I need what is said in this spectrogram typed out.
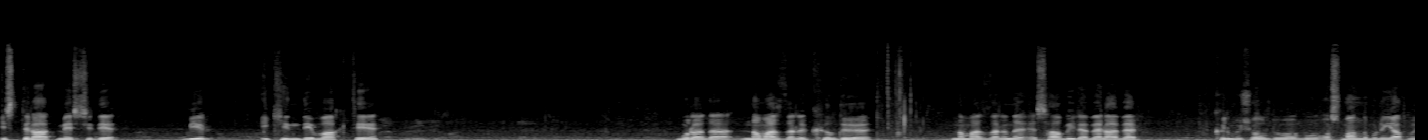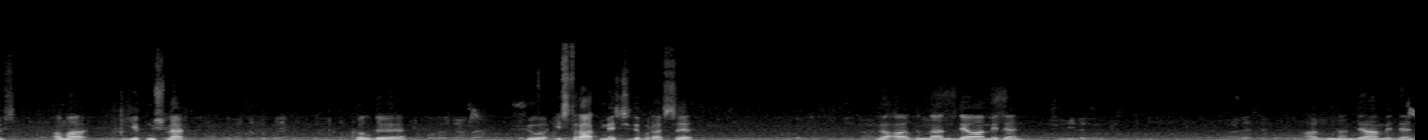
istirahat mescidi bir ikindi vakti burada namazları kıldığı, namazlarını eshabıyla beraber kırmış olduğu, bu Osmanlı bunu yapmış ama yıkmışlar. Kıldığı şu istirahat mescidi burası. Ve ardından devam eden ardından devam eden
